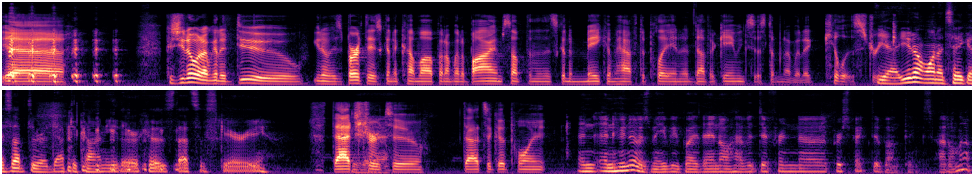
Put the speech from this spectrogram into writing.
yeah. Because you know what I'm gonna do? You know his birthday's gonna come up, and I'm gonna buy him something that's gonna make him have to play in another gaming system, and I'm gonna kill his streak. Yeah, you don't want to take us up through Adepticon either, because that's a scary. That's yeah. true too. That's a good point. And and who knows? Maybe by then I'll have a different uh, perspective on things. I don't know.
